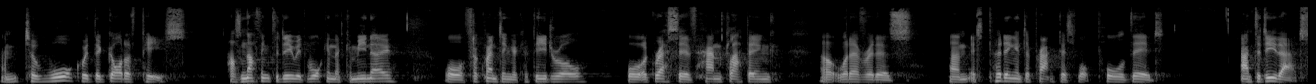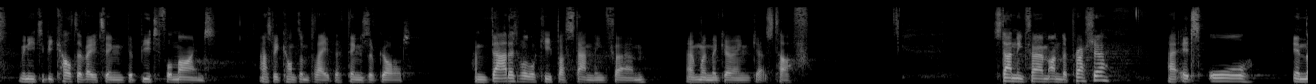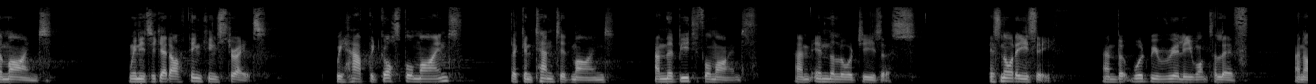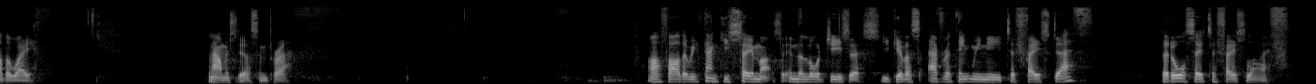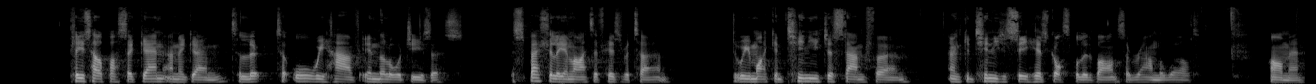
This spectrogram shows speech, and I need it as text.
And to walk with the God of peace has nothing to do with walking the Camino or frequenting a cathedral or aggressive hand clapping or whatever it is. Um, it's putting into practice what Paul did. And to do that, we need to be cultivating the beautiful mind as we contemplate the things of God. And that is what will keep us standing firm and when the going gets tough. Standing firm under pressure, uh, it's all in the mind. We need to get our thinking straight. We have the gospel mind, the contented mind, and the beautiful mind um, in the Lord Jesus. It's not easy, um, but would we really want to live another way? Allow me to do this in prayer. Our Father, we thank you so much that in the Lord Jesus you give us everything we need to face death, but also to face life. Please help us again and again to look to all we have in the Lord Jesus, especially in light of his return that we might continue to stand firm and continue to see his gospel advance around the world. Amen.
